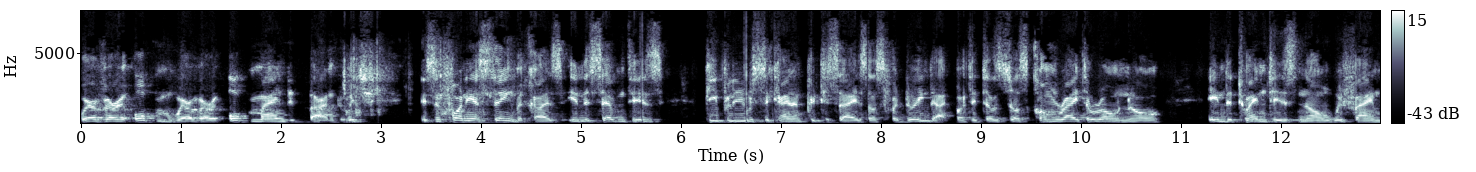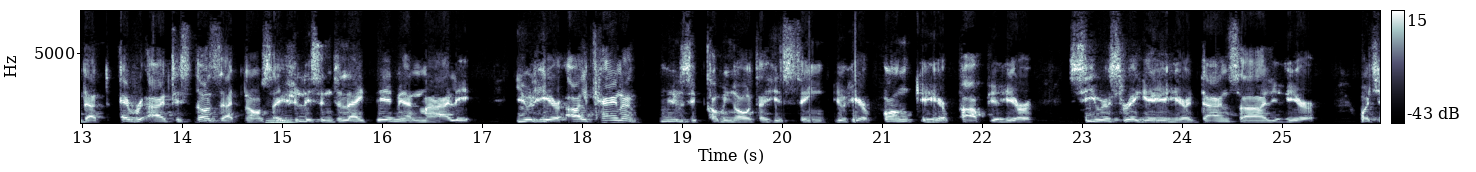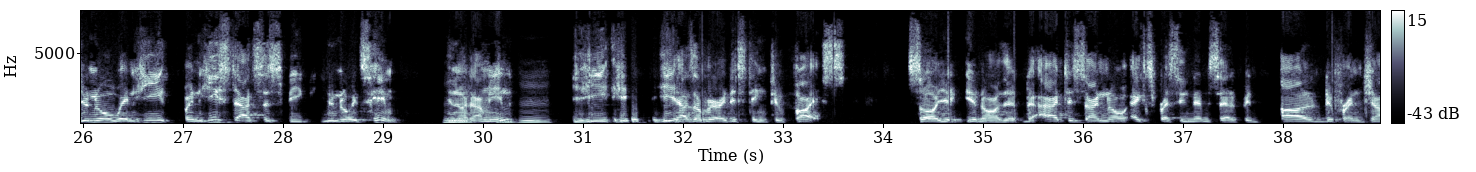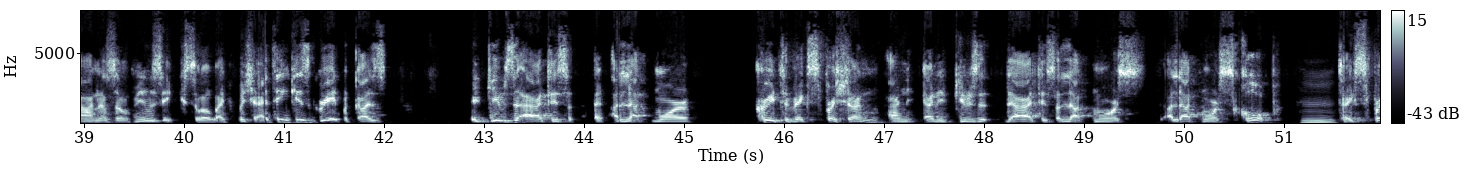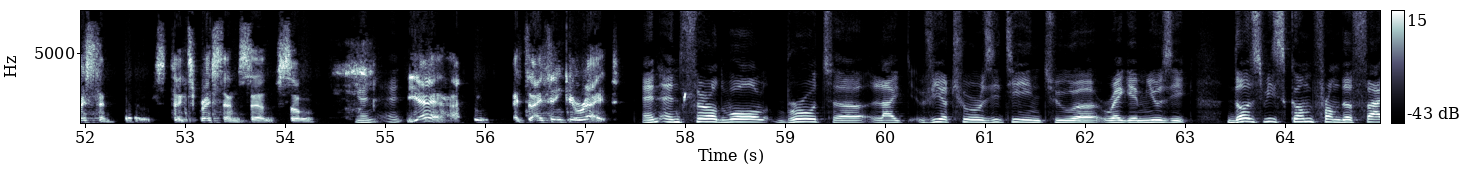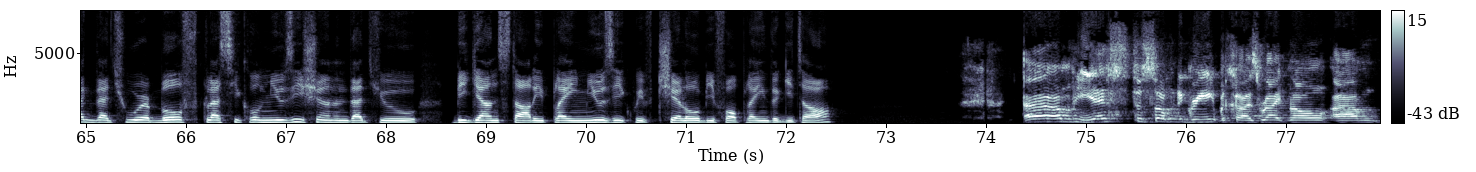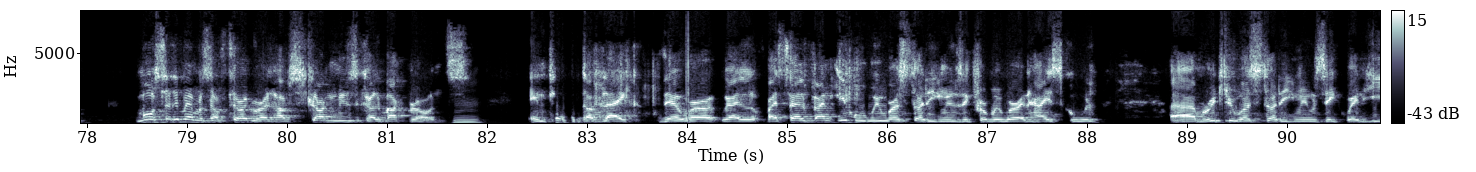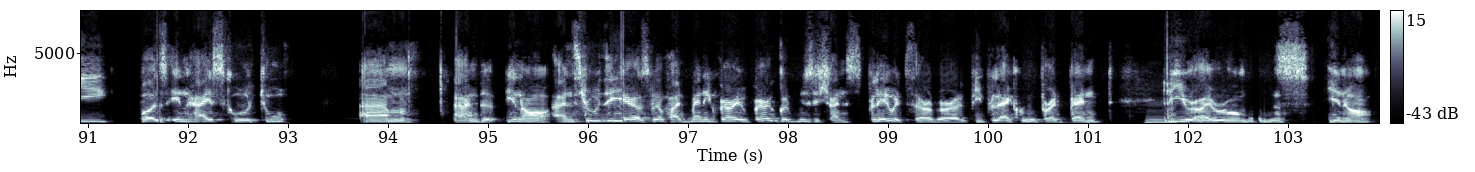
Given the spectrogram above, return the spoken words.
we're very open. We're a very open-minded band, which is the funniest thing because in the 70s, people used to kind of criticize us for doing that, but it has just come right around now. In the 20s now, we find that every artist does that now. So mm if you listen to like Damian Marley, you'll hear all kind of music coming out of his thing. You hear funk, you hear pop, you hear serious reggae, you hear dancehall, you hear. But you know when he when he starts to speak, you know it's him. You mm-hmm. know what I mean? Mm-hmm. He, he he has a very distinctive voice. So you you know the, the artists are now expressing themselves in all different genres of music. So like which I think is great because it gives the artist a, a lot more creative expression and, and it gives the artist a lot more a lot more scope mm. to express themselves to express themselves so and, and, yeah I think, I think you're right and and third world brought uh, like virtuosity into uh, reggae music does this come from the fact that you were both classical musician and that you began started playing music with cello before playing the guitar um, yes, to some degree, because right now, um, most of the members of Third World have strong musical backgrounds. Mm. In terms of like, there were, well, myself and Ibo, we were studying music from we were in high school. Um, Richie was studying music when he was in high school too. Um, and, you know, and through the years, we've had many very, very good musicians play with Third World. People like Rupert Bent, mm. Leroy Romans, you know,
